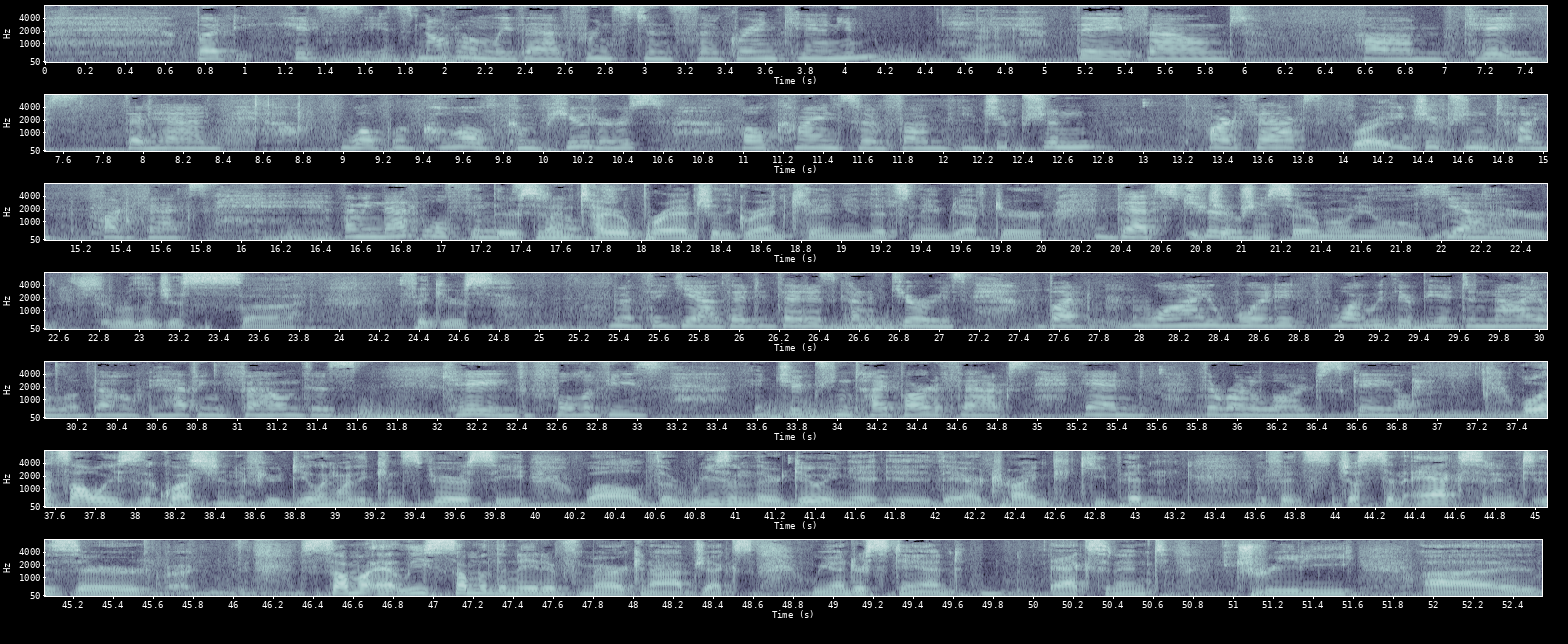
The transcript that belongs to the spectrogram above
But it's it's not only that. For instance, the Grand Canyon, mm-hmm. they found um, caves that had what were called computers, all kinds of um, Egyptian artifacts, right. Egyptian type artifacts. I mean, that whole thing. There's an entire branch of the Grand Canyon that's named after that's true. Egyptian ceremonial yeah. or religious uh, figures. But the, yeah, that that is kind of curious. But why would it? Why would there be a denial about having found this cave full of these Egyptian type artifacts and they're on a large scale. Well, that's always the question. If you're dealing with a conspiracy, well, the reason they're doing it is they are trying to keep hidden. If it's just an accident, is there some, at least some of the Native American objects, we understand accident, treaty, uh,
